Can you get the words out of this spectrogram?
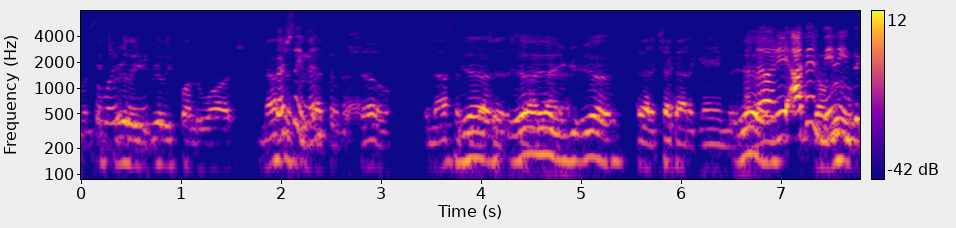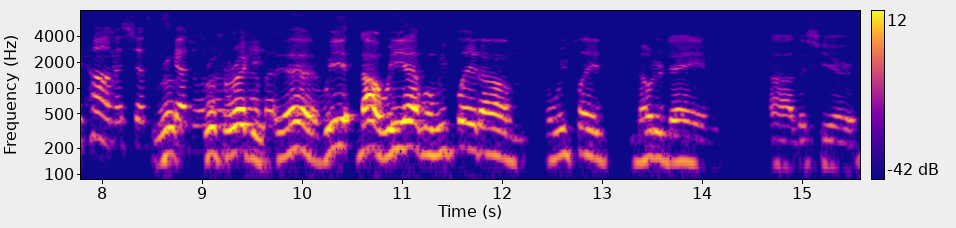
When It's really really fun to watch. Now Especially we got men's you the show. Well, now since Yeah, got you on the yeah, show, I, yeah, gotta, yeah. I gotta check out a game. And, Yeah. no, I need, I've been Yo, meaning root- to come. It's just the root- schedule. root for But- Ricky. Yeah, we no, we had when we played um when we played Notre Dame uh this year,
